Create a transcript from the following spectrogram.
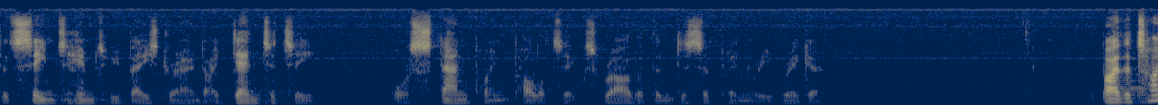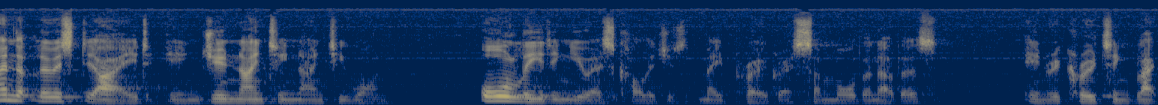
that seemed to him to be based around identity or standpoint politics rather than disciplinary rigor. By the time that Lewis died in June 1991, all leading US colleges had made progress, some more than others, in recruiting black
